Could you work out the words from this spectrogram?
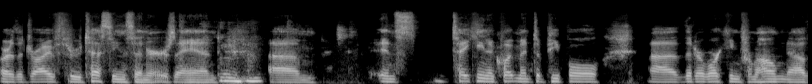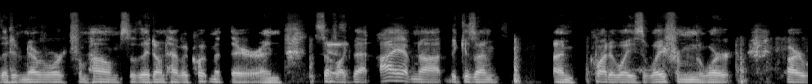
or the drive-through testing centers and Mhm. um, in taking equipment to people uh, that are working from home now that have never worked from home so they don't have equipment there and stuff like that i have not because i'm i'm quite a ways away from the work our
